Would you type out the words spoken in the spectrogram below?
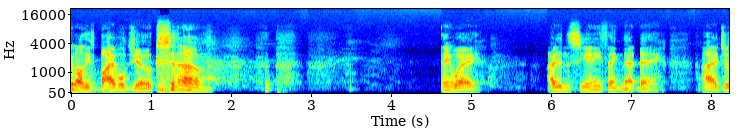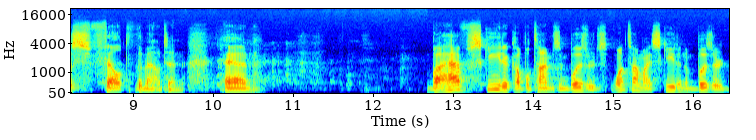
at all these Bible jokes. Um, anyway, I didn't see anything that day. I just felt the mountain. And but I have skied a couple times in blizzards. One time I skied in a blizzard,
